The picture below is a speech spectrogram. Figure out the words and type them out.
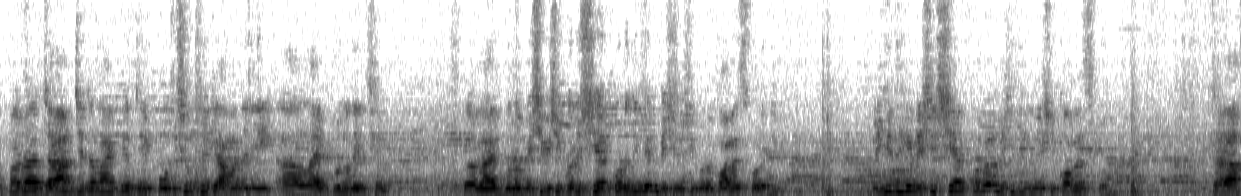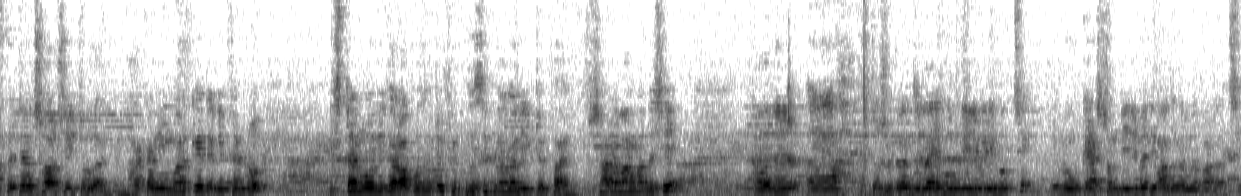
আপনারা যার যেটা লাগবে, যে পজিশন থেকে আমাদের এই লাইভগুলো দেখছেন লাইভগুলো বেশি বেশি করে শেয়ার করে দিবেন, বেশি বেশি করে কমেন্টস করে দিবেন। বেশি থেকে বেশি শেয়ার করবেন, বেশি থেকে বেশি কমেন্টস করবেন। যারা আসতে চান, সরাসরি চলে আসবেন। Dhaka new market elephant road, eastern মল্লিকার অপোজিটে ফিরদোসি প্লাজা, লিফটে ফাইভ সারা বাংলাদেশে আমাদের চৌষট্টি জেলায় হোম ডেলিভারি হচ্ছে এবং ক্যাশ অন ডেলিভারির মাধ্যমে আমরা পাঠাচ্ছি।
